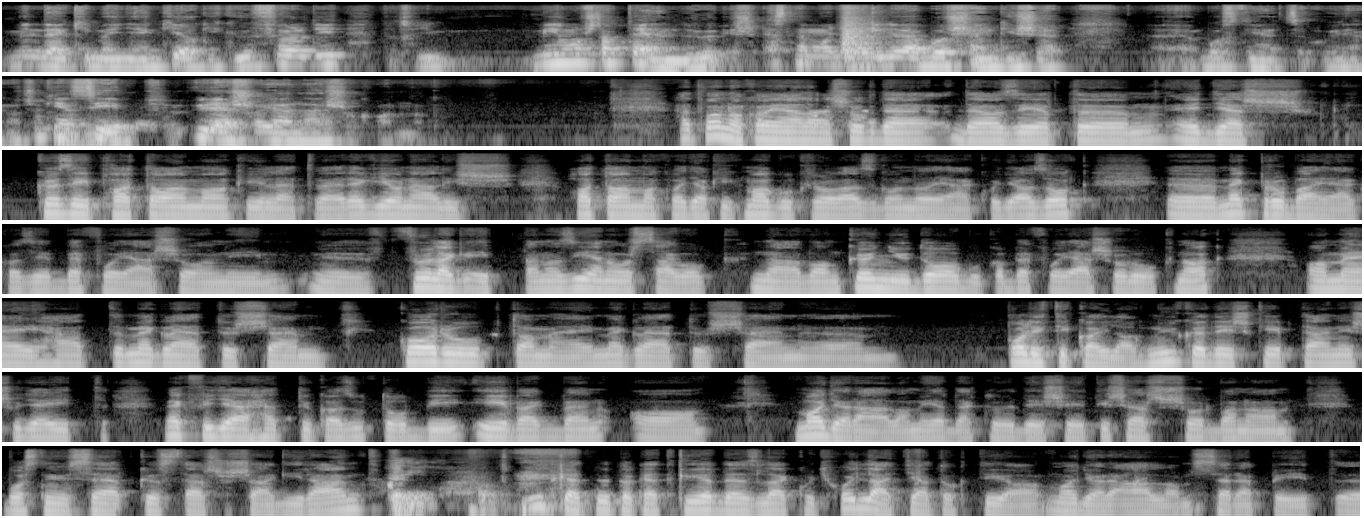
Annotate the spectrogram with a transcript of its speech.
mindenki menjen ki, aki külföldi, tehát hogy mi most a teendő, és ezt nem mondja igazából senki se Bosznia-Hercegovinának. Csak ilyen szép, üres ajánlások vannak. Hát vannak ajánlások, de, de azért egyes középhatalmak, illetve regionális hatalmak, vagy akik magukról azt gondolják, hogy azok, megpróbálják azért befolyásolni, főleg éppen az ilyen országoknál van könnyű dolguk a befolyásolóknak, amely hát meglehetősen korrupt, amely meglehetősen politikailag működésképtelen, és ugye itt megfigyelhettük az utóbbi években a magyar állam érdeklődését is, elsősorban a boszniai szerb köztársaság iránt. Mindkettőtöket kérdezlek, hogy hogy látjátok ti a magyar állam szerepét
